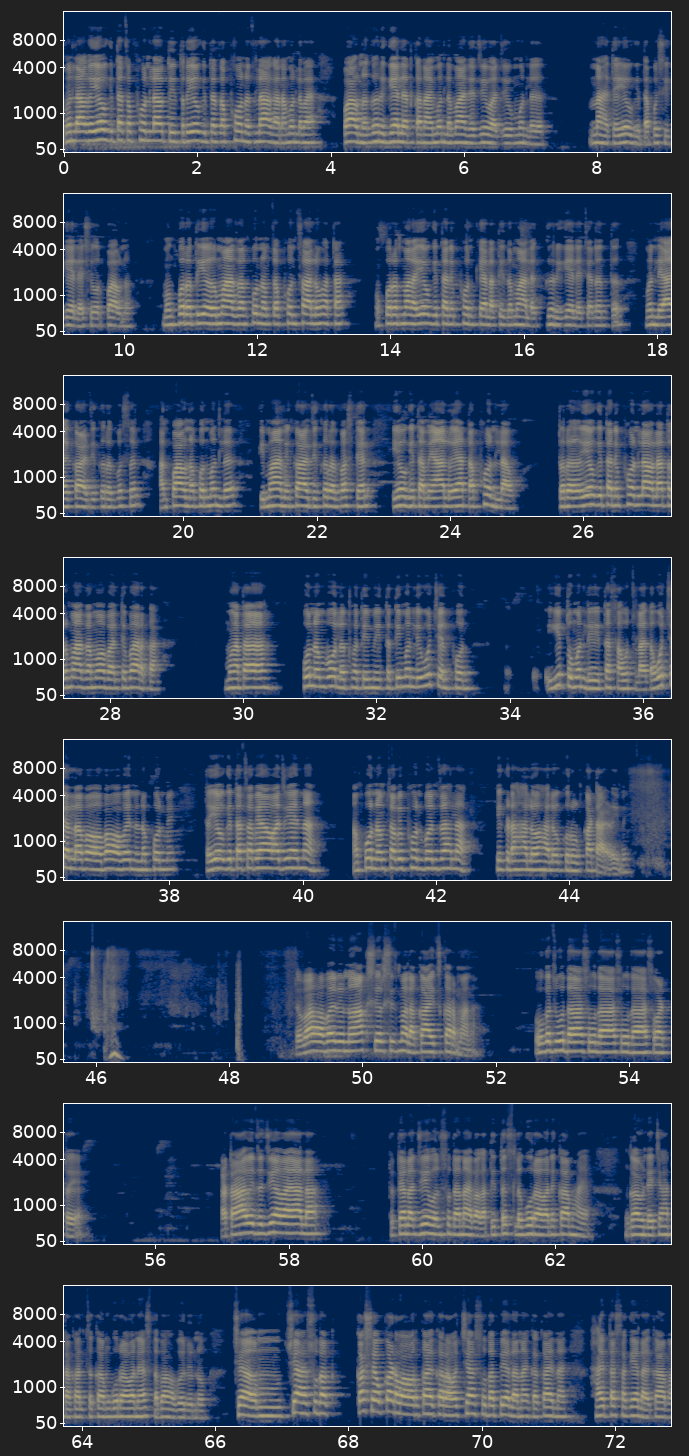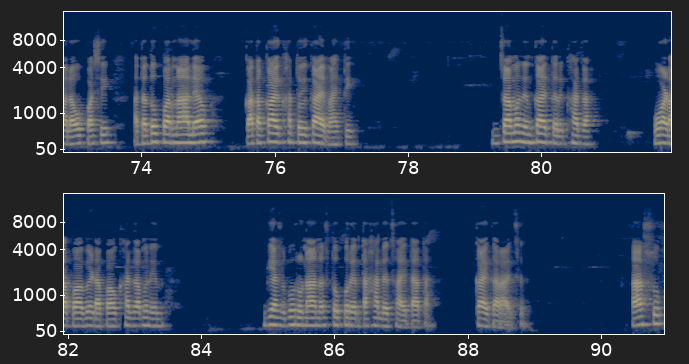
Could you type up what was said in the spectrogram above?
म्हणलं अगं योगिताचा फोन लावते तर योगिताचा फोनच लागा ना म्हणलं बाया पाहुणं घरी गेल्यात का नाही? म्हणलं माझ्या जीवात जीव. म्हणलं नाही त्या योगितापाशी गेल्याशिवाय पाहुणं. मग परत य माझा पूनमचा फोन चालू होता. मग परत मला योगिताने फोन केला तिचा मालक घरी गेल्याच्यानंतर. म्हणले आई काळजी करत बसल. आणि पाहुणं पण म्हणलं की मामी काळजी करत बसत्याल. योगिता मी आलोय आता फोन लाव. तर योगिताने फोन लावला तर माझा मोबाईल ते बारका. मग आता पूनम बोलत होती मी तर ती म्हणली उचल फोन येतो म्हणली तसा उचला. तर उचलला भावा भावा बहिणीनं फोन मी. तर योगिताचा बी आवाज आहे ना. आणि पूनमचा बी फोन बंद झाला. इकडं हालो हालो करून काटाळले मी. तर भावा बहिणीनं अक्षरशीच मला काहीच करमाना. उगाच उदास उदास उदास वाटतंय. आता आवेचं जेवाय आला तर त्याला जेवणसुद्धा नाही बघा. ते तसलं गुरावाने काम आहे गावंड्याच्या हाताखालचं काम गुरावाने असतं भावा बहिणीनं. चहा चहासुद्धा कशावर काढवावा आणि काय करावा? चहासुद्धा प्याला नाही का? काय नाही? हाय तसा गेलाय कामाला उपाशी. आता दुपारनं आल्यावर आता काय खातोय काय माहिती? जा म्हणेन काय तर खाजा. वडापाव बेडापाव खाजा म्हणेन. गॅस भरून आणस तोपर्यंत हालच आहेत आता. काय करायचं? असू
